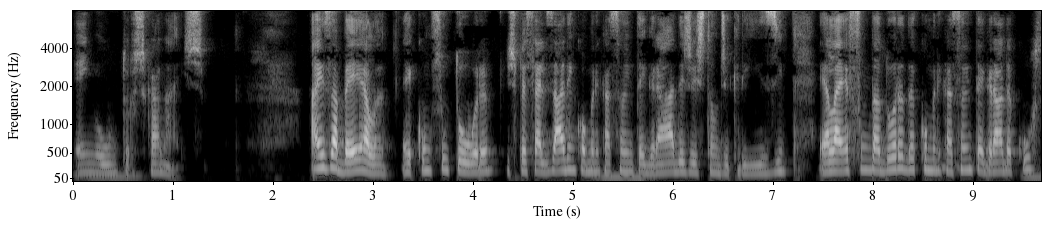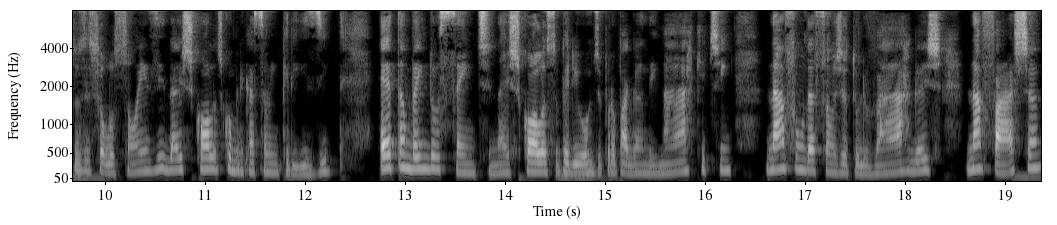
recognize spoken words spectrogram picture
em outros canais. A Isabela é consultora especializada em comunicação integrada e gestão de crise. Ela é fundadora da Comunicação Integrada Cursos e Soluções e da Escola de Comunicação em Crise. É também docente na Escola Superior de Propaganda e Marketing, na Fundação Getúlio Vargas, na Faixa,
